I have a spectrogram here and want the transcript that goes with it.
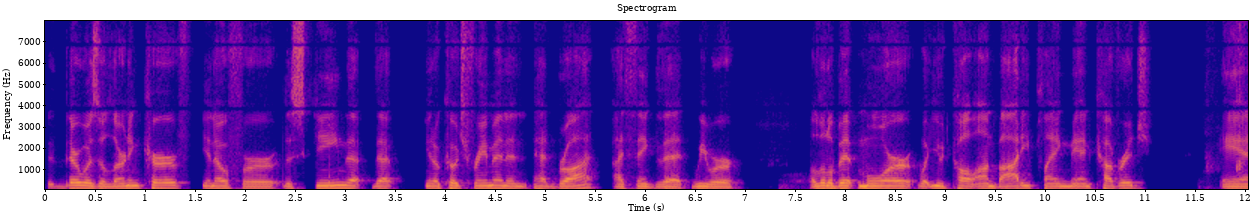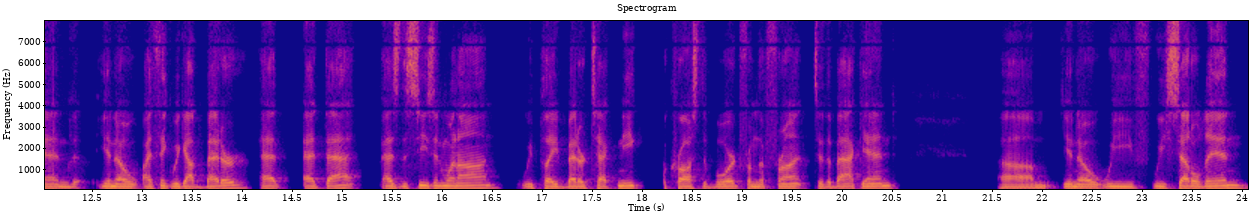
there was a learning curve, you know, for the scheme that that you know Coach Freeman and had brought. I think that we were a little bit more what you'd call on body playing man coverage. And you know, I think we got better at at that as the season went on. We played better technique across the board from the front to the back end. Um, you know, we've we settled in.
